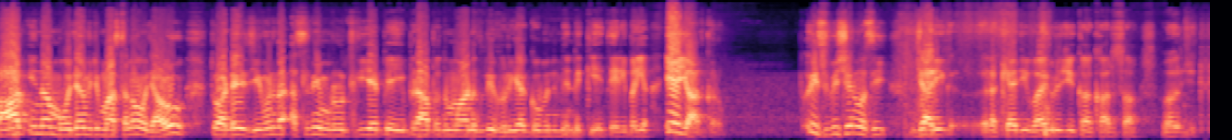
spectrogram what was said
ਪਾਪ ਇਹਨਾਂ ਮੋਜਾਂ ਵਿੱਚ ਮਸਤ ਨਾ ਹੋ ਜਾਓ। ਤੁਹਾਡੇ ਜੀਵਨ ਦਾ ਅਸਲੀ ਮਨੁੱਖ ਕੀ ਹੈ? ਭਈ ਪ੍ਰਾਪਤ ਮਾਨਕ ਦੀ ਖੁਰੀਆ ਗੋਬਿੰਦ ਮਿਲ ਕੀ ਤੇਰੀ ਬਰੀਆ? ਇਹ ਯਾਦ ਕਰੋ। ਤੋ ਇਸ ਵਿਸ਼ੇ ਨੂੰ ਅਸੀਂ ਜਾਰੀ ਰੱਖਿਆ ਜੀ। ਵਾਹਿਗੁਰੂ ਜੀ ਕਾ ਖਾਲਸਾ। ਵਾਹਿਗੁਰੂ ਜੀ ਕੀ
